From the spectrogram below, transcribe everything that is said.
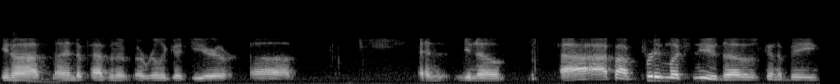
you know, I, I ended up having a, a really good year. Uh, and you know, I, I pretty much knew though it was going to be,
